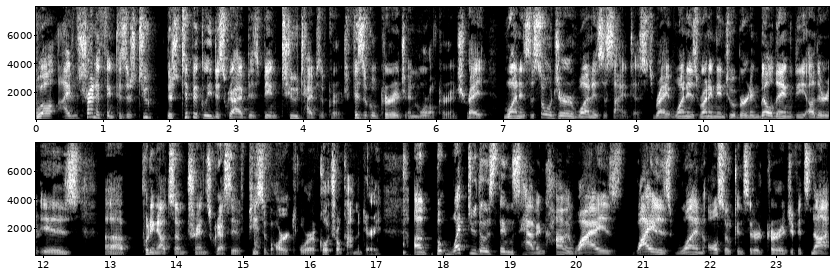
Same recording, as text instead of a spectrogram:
Well, I was trying to think because there's two, there's typically described as being two types of courage physical courage and moral courage, right? One is the soldier, one is the scientist, right? One is running into a burning building, the other is uh, putting out some transgressive piece of art or cultural commentary. Um, but what do those things have in common? Why is why is one also considered courage if it's not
